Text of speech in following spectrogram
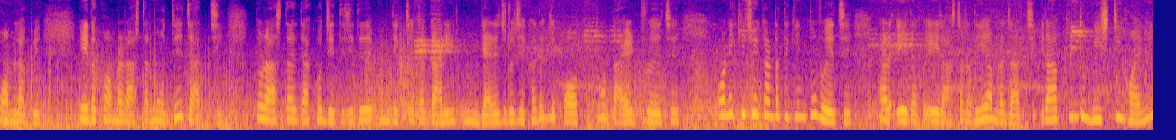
কম লাগবে। এই দেখো আমরা রাস্তার মধ্যে যাচ্ছি। তো রাস্তায় দেখো যেতে যেতে দেখছি একটা গাড়ির গ্যারেজ রয়েছে এখানে দেখছি কত টায়ার্ড রয়েছে। অনেক কিছু এখানটাতে কিন্তু রয়েছে। আর এই দেখো, এই রাস্তাটা দিয়ে আমরা যাচ্ছি। এরা কিন্তু বৃষ্টি হয়নি,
